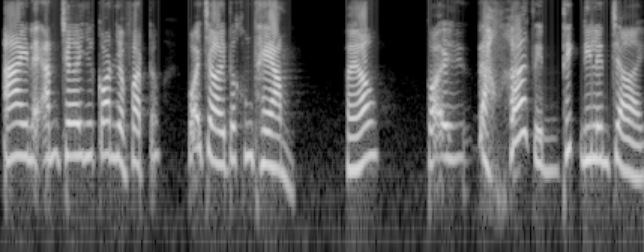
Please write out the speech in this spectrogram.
Ai lại ăn chơi như con nhà phật đâu? Cõi trời tôi không thèm, phải không? Cõi đạo khác thì thích đi lên trời.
